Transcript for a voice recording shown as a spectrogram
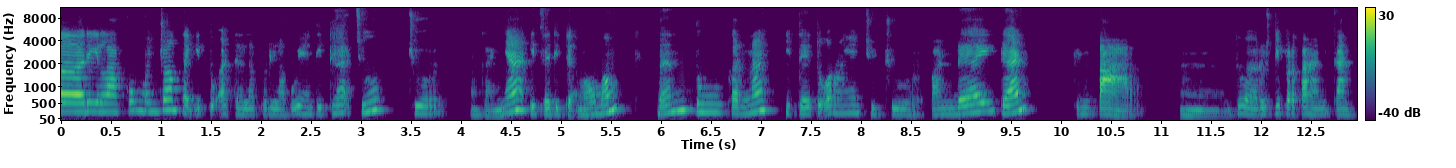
perilaku mencontek itu adalah perilaku yang tidak jujur. Makanya Ida tidak mau membantu karena Ida itu orang yang jujur, pandai dan pintar. Nah, itu harus dipertahankan.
